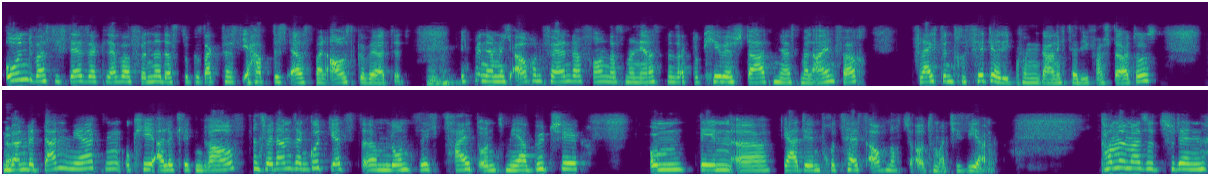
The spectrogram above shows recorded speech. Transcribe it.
Und was ich sehr, sehr clever finde, dass du gesagt hast, ihr habt es erstmal ausgewertet. Mhm. Ich bin nämlich auch ein Fan davon, dass man erstmal sagt, okay, wir starten erstmal einfach. Vielleicht interessiert ja die Kunden gar nicht der Lieferstatus. Und ja. wenn wir dann merken, okay, alle klicken drauf, dass wir dann sagen, gut, jetzt ähm, lohnt sich Zeit und mehr Budget um den, äh, ja, den Prozess auch noch zu automatisieren. Kommen wir mal so zu den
